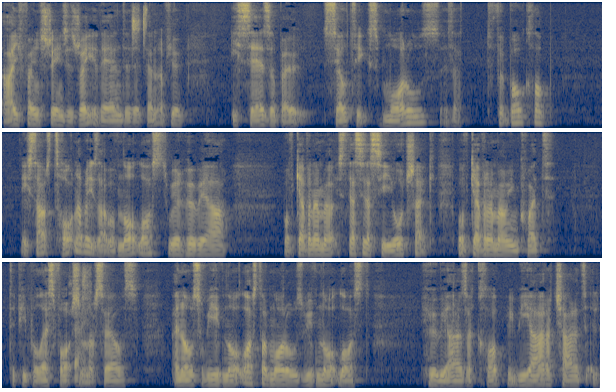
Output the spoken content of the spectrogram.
I found strange is right at the end of the interview, he says about Celtic's morals as a football club. He starts talking about it, he's like, we've not lost, we're who we are. We've given him a, this is a CEO trick. We've given a million quid to people less fortunate than ourselves. And also, we've not lost our morals. We've not lost who we are as a club. We, we are a charity.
